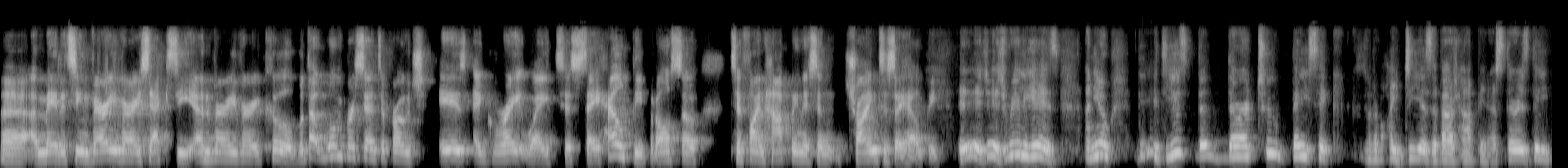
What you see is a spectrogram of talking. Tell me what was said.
Uh, and made it seem very, very sexy and very, very cool. But that 1% approach is a great way to stay healthy, but also to find happiness in trying to stay healthy. It, it, really is. And, you know, it's used, there are two basic sort of ideas about happiness. There is the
